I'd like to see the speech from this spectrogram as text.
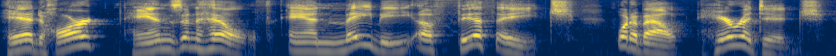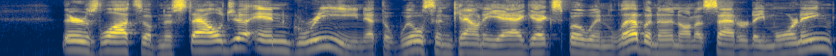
Head, heart, hands, and health, and maybe a fifth H. What about heritage? There's lots of nostalgia and green at the Wilson County Ag Expo in Lebanon on a Saturday morning,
